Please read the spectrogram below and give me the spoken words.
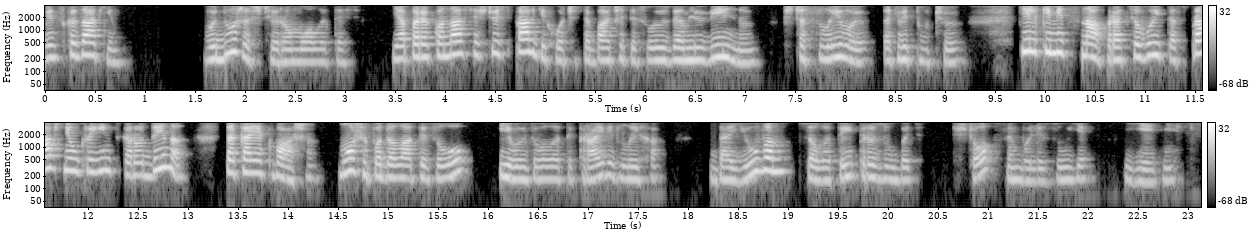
Він сказав їм: Ви дуже щиро молитесь. Я переконався, що й справді хочете бачити свою землю вільною, щасливою та квітучою. Тільки міцна, працьовита, справжня українська родина, така як ваша, може подолати зло і визволити край від лиха. Даю вам золотий тризубець, що символізує єдність.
